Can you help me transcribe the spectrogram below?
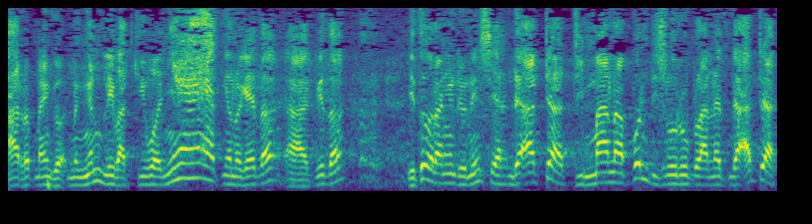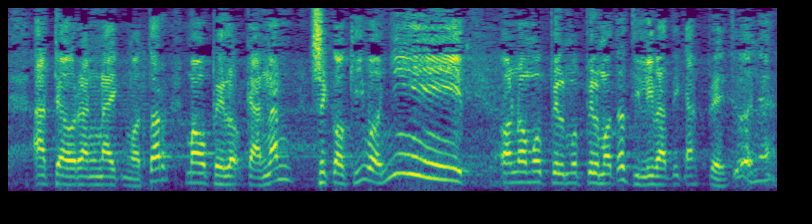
Arab menggok nengen liwat kiwa nyet ngono kae to. Ah gitu. Itu orang Indonesia. Tidak ada di mana pun di seluruh planet tidak ada. Ada orang naik motor mau belok kanan seko kiwa nyit. Ono mobil-mobil motor diliwati kabeh. Itu hanya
